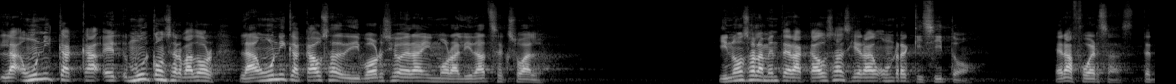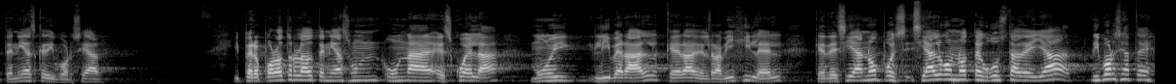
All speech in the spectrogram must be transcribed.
la única, muy conservador, la única causa de divorcio era inmoralidad sexual. Y no solamente era causa, sino era un requisito. Era fuerzas, te tenías que divorciar. Y, pero por otro lado tenías una escuela muy liberal, que era del rabí Gilel, que decía, no, pues si algo no te gusta de ella, divórciate.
